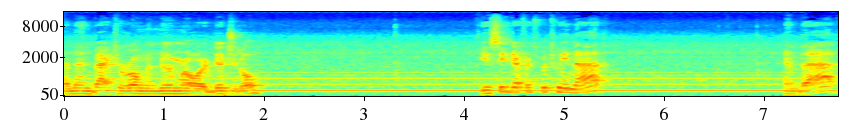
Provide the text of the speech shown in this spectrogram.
And then back to Roman numeral or digital do you see difference between that and that?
